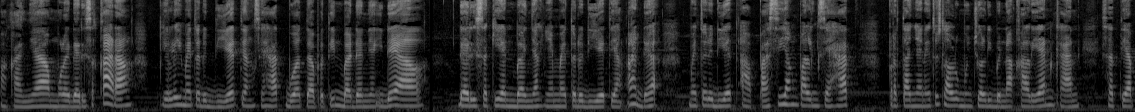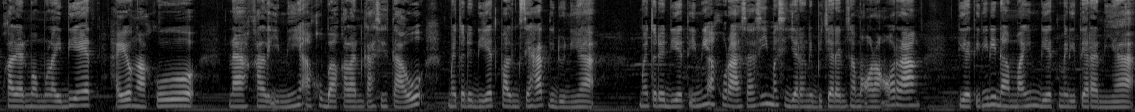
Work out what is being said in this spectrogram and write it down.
Makanya mulai dari sekarang, pilih metode diet yang sehat buat dapetin badan yang ideal. Dari sekian banyaknya metode diet yang ada, metode diet apa sih yang paling sehat? Pertanyaan itu selalu muncul di benak kalian kan? Setiap kalian mau mulai diet, ayo ngaku. Nah, kali ini aku bakalan kasih tahu metode diet paling sehat di dunia metode diet ini aku rasa sih masih jarang dibicarain sama orang-orang. Diet ini dinamain diet Mediterania.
